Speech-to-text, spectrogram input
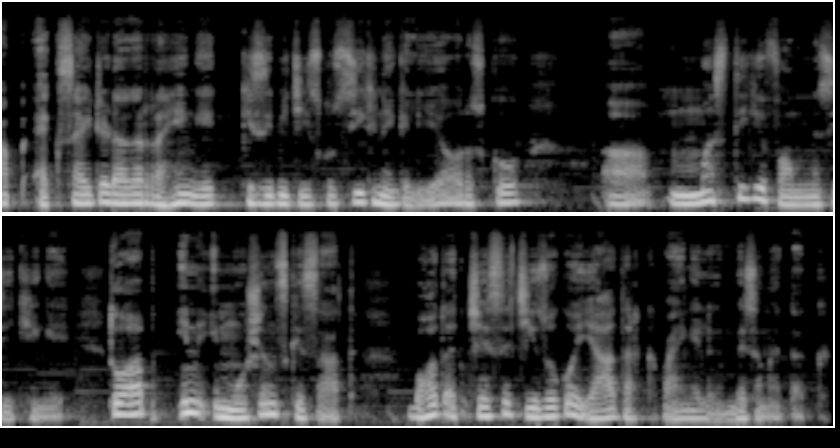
आप एक्साइटेड अगर रहेंगे किसी भी चीज़ को सीखने के लिए और उसको आ, मस्ती के फॉर्म में सीखेंगे। तो आप इन इमोशंस के साथ बहुत अच्छे से चीज़ों को याद रख पाएँगे लंबे समय तक।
